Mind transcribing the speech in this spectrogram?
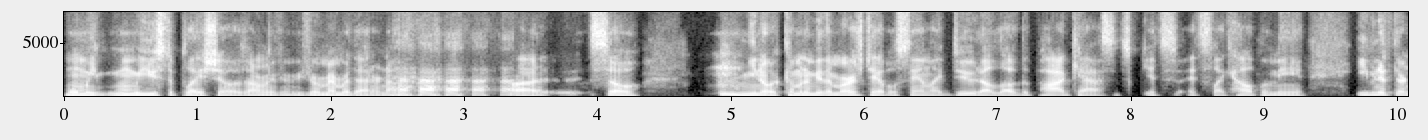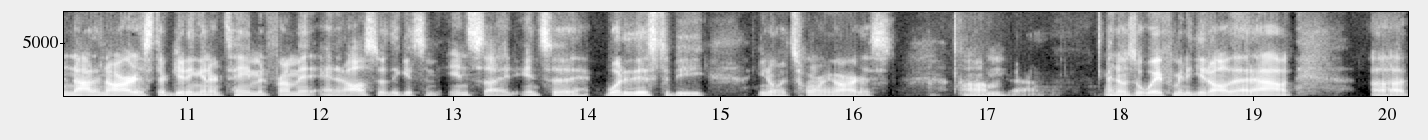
when we when we used to play shows. I don't know if you remember that or not. uh, so you know, coming to me the merch table saying like, dude, I love the podcast. It's it's it's like helping me. Even if they're not an artist, they're getting entertainment from it. And it also they get some insight into what it is to be, you know, a touring artist. Um yeah. And it was a way for me to get all that out. Uh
